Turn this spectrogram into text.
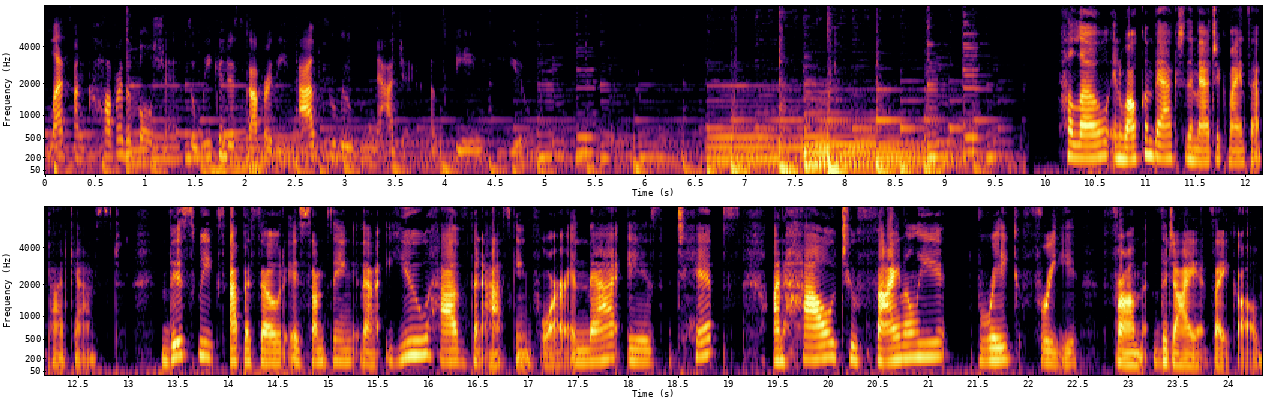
Let's uncover the bullshit so we can discover the absolute magic of being you. Hello, and welcome back to the Magic Mindset Podcast. This week's episode is something that you have been asking for, and that is tips on how to finally break free from the diet cycle.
